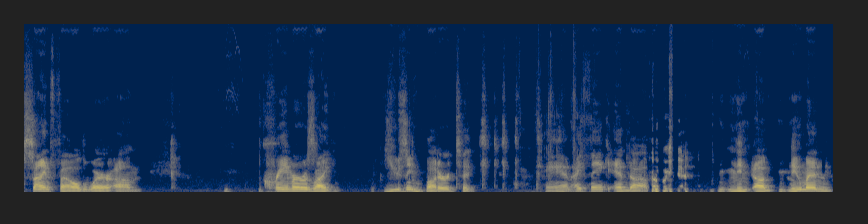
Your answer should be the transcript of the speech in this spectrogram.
Seinfeld where um Kramer is like using butter to tan, I think, and uh, Oh, N- um, Newman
